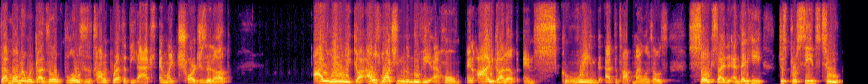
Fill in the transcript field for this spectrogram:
That moment where Godzilla blows his atomic breath at the axe and like charges it up, I literally got. I was watching the movie at home and I got up and screamed at the top of my lungs. I was so excited, and then he just proceeds to.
